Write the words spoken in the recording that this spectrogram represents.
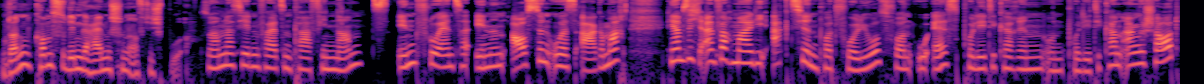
Und dann kommst du dem Geheimnis schon auf die Spur. So haben das jedenfalls ein paar Finanzinfluencer*innen aus den USA gemacht. Die haben sich einfach mal die Aktienportfolios von US-Politikerinnen und Politikern angeschaut,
